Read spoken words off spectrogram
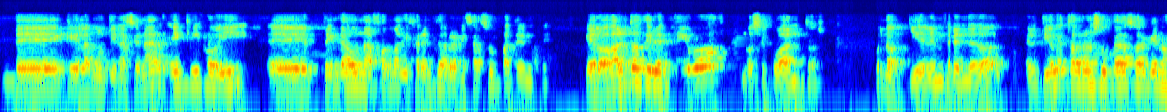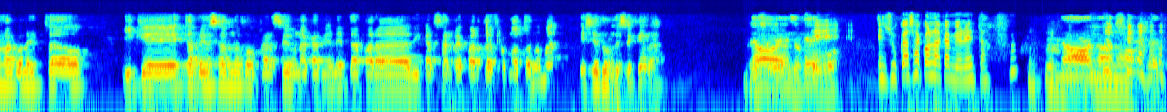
de que la multinacional X o Y eh, tenga una forma diferente de organizar sus patentes. Que los altos directivos, no sé cuántos. Bueno, ¿y el emprendedor? El tío que está ahora en su casa, que nos ha conectado y que está pensando en comprarse una camioneta para dedicarse al reparto de forma autónoma, ese es donde se queda. No, es no que. En su casa con la camioneta. no, no, no.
